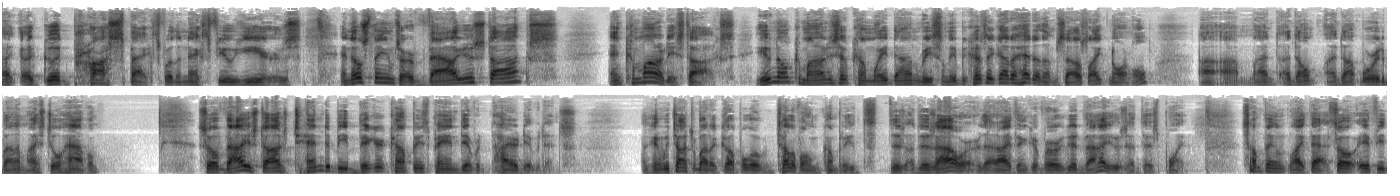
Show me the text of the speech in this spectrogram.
a, good prospects for the next few years, and those themes are value stocks and commodity stocks. Even though commodities have come way down recently because they got ahead of themselves, like normal, uh, um, I, I, don't, I'm not worried about them. I still have them. So value stocks tend to be bigger companies paying dividend, higher dividends. Okay, we talked about a couple of telephone companies this, this hour that I think are very good values at this point. Something like that. So if you,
